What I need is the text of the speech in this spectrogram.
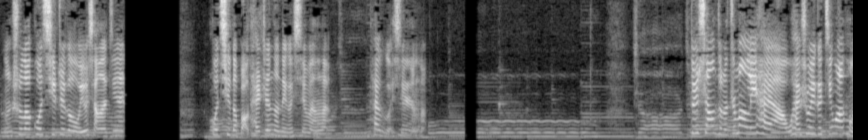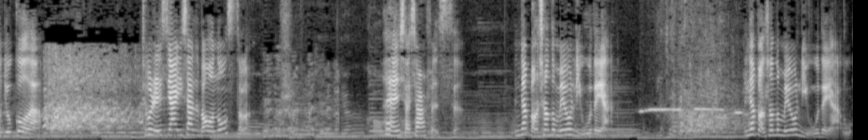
嗯，说到过期这个，我又想到今天过期的保胎针的那个新闻了，太恶心人了。对上怎么这么厉害啊？我还说一个金话筒就够了，结果人家一下子把我弄死了。欢迎小仙儿粉丝，人家榜上都没有礼物的呀，人家榜上都没有礼物的呀，我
